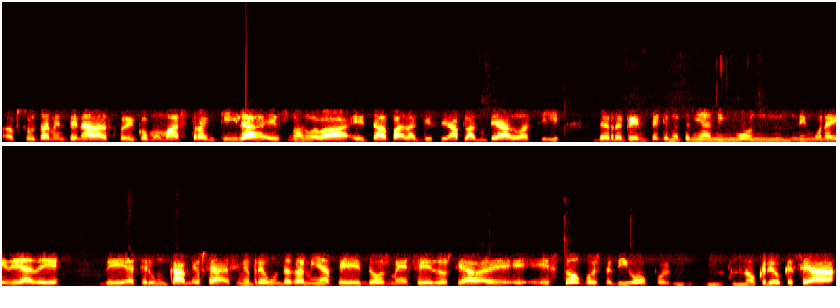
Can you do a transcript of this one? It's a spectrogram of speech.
absolutamente nada estoy como más tranquila es una nueva etapa la que se ha planteado así de repente que no tenía ningún ninguna idea de de hacer un cambio. O sea, si me preguntas a mí hace dos meses, o sea, eh, esto, pues te digo, pues no creo que sea,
